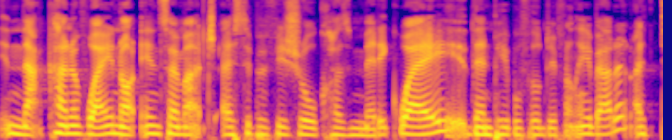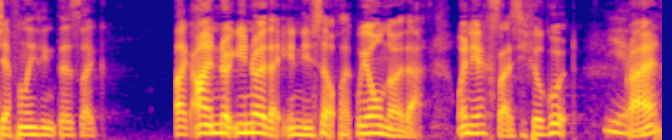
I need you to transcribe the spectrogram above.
in that kind of way, not in so much a superficial cosmetic way, then people feel differently about it. I definitely think there's like, like I know you know that in yourself. Like we all know that when you exercise, you feel good, Yeah. right?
